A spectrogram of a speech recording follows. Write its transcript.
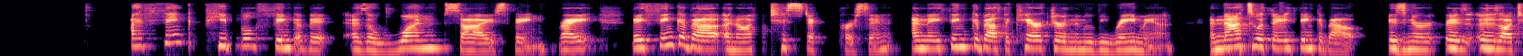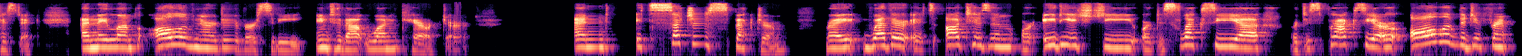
I think people think of it as a one size thing, right? They think about an autistic person and they think about the character in the movie Rain Man. And that's what they think about is, is, is autistic. And they lump all of neurodiversity into that one character. And it's such a spectrum, right? Whether it's autism or ADHD or dyslexia or dyspraxia or all of the different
